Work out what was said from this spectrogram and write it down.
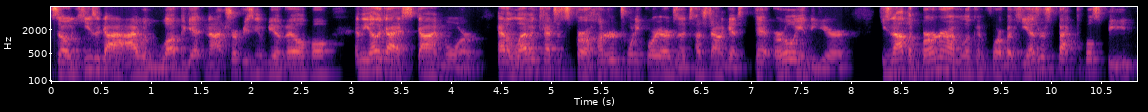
So he's a guy I would love to get. Not sure if he's going to be available. And the other guy Skyy Moore. Had 11 catches for 124 yards and a touchdown against Pitt early in the year. He's not the burner I'm looking for, but he has respectable speed,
